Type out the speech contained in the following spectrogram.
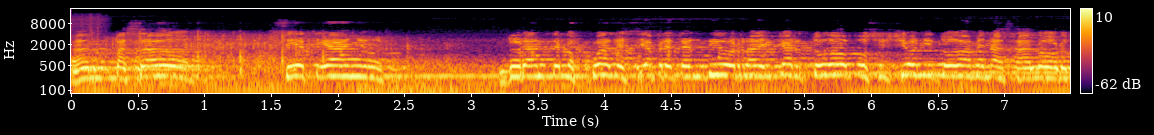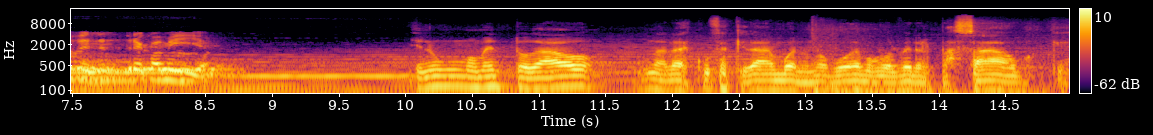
Han pasado siete años durante los cuales se ha pretendido erradicar toda oposición y toda amenaza al orden, entre comillas. En un momento dado, una de las excusas que daban, bueno, no podemos volver al pasado, porque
